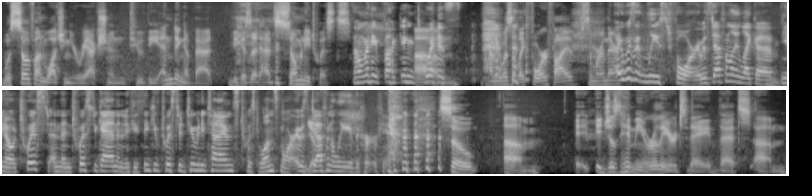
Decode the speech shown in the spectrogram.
was so fun watching your reaction to the ending of that because it had so many twists. So many fucking um, twists. Um, how many was it? Like four or five, somewhere in there. It was at least four. It was definitely like a mm-hmm. you know twist and then twist again, and if you think you've twisted too many times, twist once more. It was yep. definitely the curve. Yeah. so, um, it, it, just hit me earlier today that um,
